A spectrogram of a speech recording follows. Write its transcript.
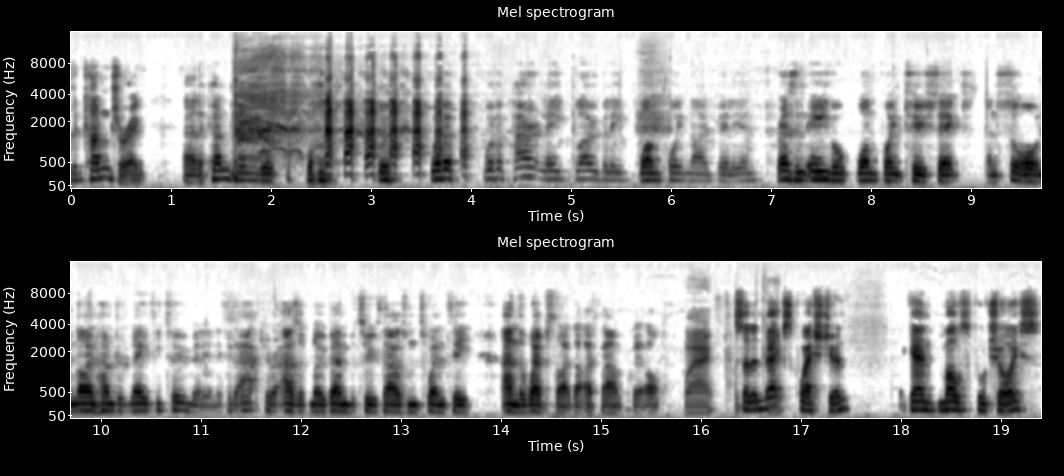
The Conjuring. Uh, the Conjuring with, with, with, with, apparently globally 1.9 billion, Resident Evil 1.26, and Saw 982 million. This is accurate as of November 2020, and the website that I found it on. Wow. So the okay. next question, again multiple choice:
